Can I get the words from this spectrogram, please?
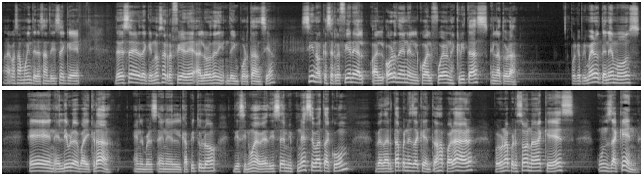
una cosa muy interesante, dice que debe ser de que no se refiere al orden de importancia, sino que se refiere al, orden en el cual fueron escritas en la Torah. Porque primero tenemos en el libro de Baikra, en el, en el capítulo 19, dice, Mipne sebatakum vedarta zaken. Te vas a parar por una persona que es un zaken.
